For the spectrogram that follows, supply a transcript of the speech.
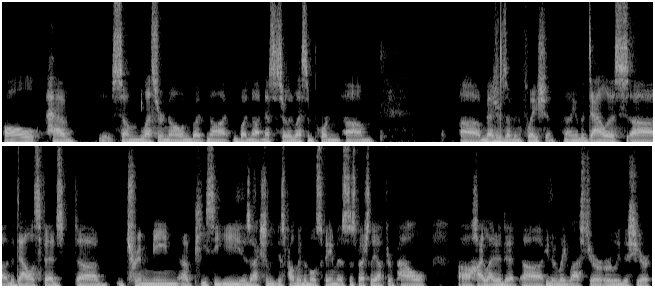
all have some lesser known but not but not necessarily less important um, uh, measures of inflation. Uh, you know, the Dallas uh, the Dallas Fed's uh, trim mean uh, PCE is actually is probably the most famous, especially after Powell uh, highlighted it uh, either late last year or early this year.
